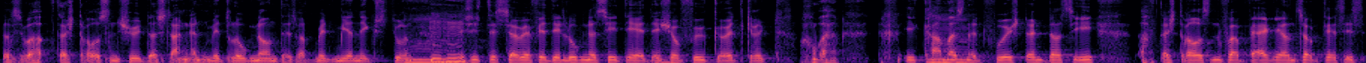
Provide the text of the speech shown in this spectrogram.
das war auf der Straßenschilder standen mit Lugner und das hat mit mir nichts zu tun. Mhm. Das ist dasselbe für die Lugner City, hätte ich schon viel Geld gekriegt, aber ich kann mir's Mhm. nicht vorstellen, dass ich auf der Straße vorbeigehe und sage, das ist,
